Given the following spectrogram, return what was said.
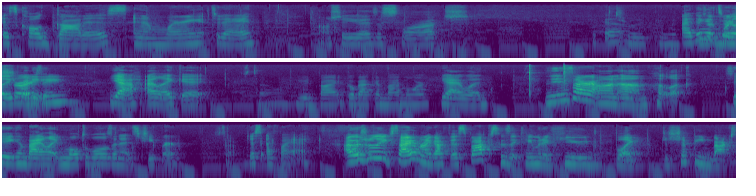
it's called Goddess, and I'm wearing it today. I'll show you guys a swatch. It's really. I think Is it it's really pretty. Yeah, I like it. So you'd buy go back and buy more. Yeah, I would. And these are on um, Look, so you can buy like multiples and it's cheaper. So Just FYI. I was really excited when I got this box because it came in a huge like just shipping box.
